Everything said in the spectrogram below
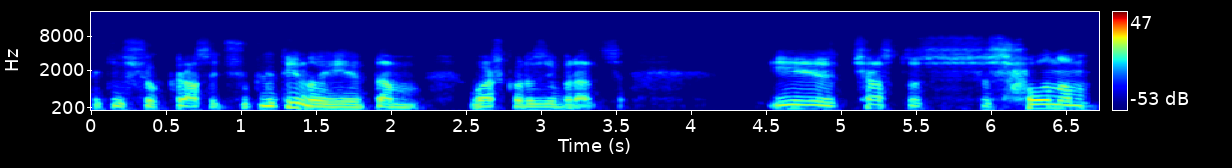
таке, що красить всю клітину, і там важко розібратися. І часто з, фоном,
